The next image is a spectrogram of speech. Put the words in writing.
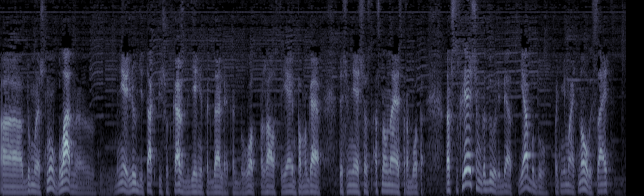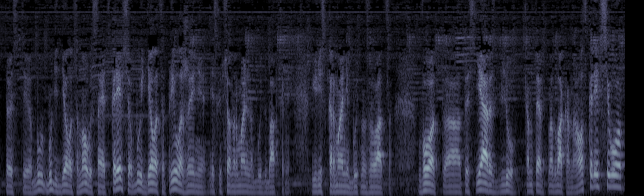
А, думаешь, ну, ладно, мне люди так пишут каждый день и так далее. Как бы, вот, пожалуйста, я им помогаю. То есть у меня еще основная есть работа. Так что в следующем году, ребят, я буду поднимать новый сайт, то есть э, будет делаться новый сайт. Скорее всего, будет делаться приложение, если все нормально будет с бабками. Юрист в кармане будет называться. Вот, а, то есть я разделю контент на два канала, скорее всего.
